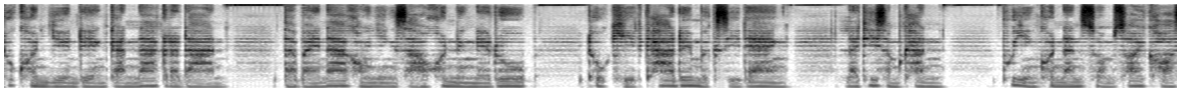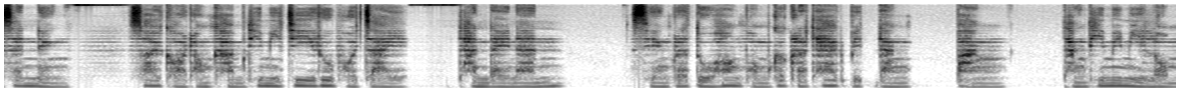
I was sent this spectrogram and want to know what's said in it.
ทุกคนยืนเรียงกันหน้ากระดาน แต่ใบหน้าของหญิงสาวคนหนึ่งในรูป ถูกขีดค่าด้วยหมึกสีแดง และที่สำคัญ ผู้หญิงคนนั้นสวมสร้อยคอเส้นหนึ่งสร้อยคอทองคำที่มีจี้รูปหัวใจ ทันใดนั้น เสียงประตูห้องผมก็กระแทกปิดดังปัง ทั้งที่ไม่มีลม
